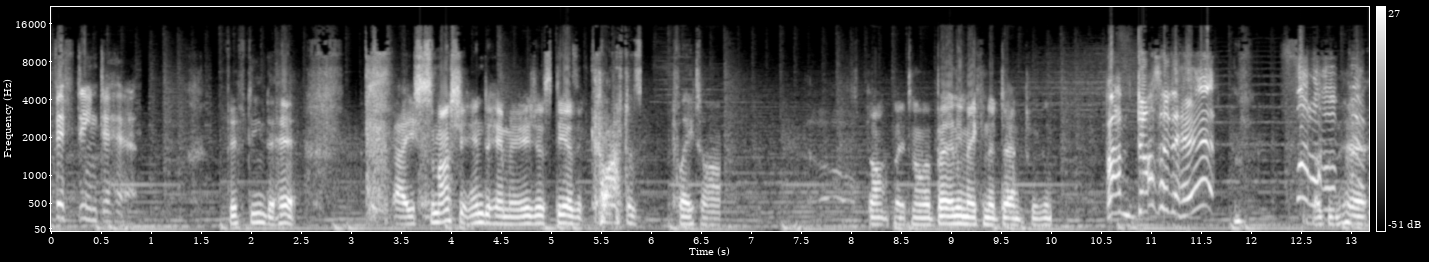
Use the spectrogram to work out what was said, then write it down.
15 to hit. 15 to hit. Uh, you smash it into him and he just see as it clatters plate arm. Dark plate armor, barely making a dent with him. That doesn't hit! Son Doesn't of a hit.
